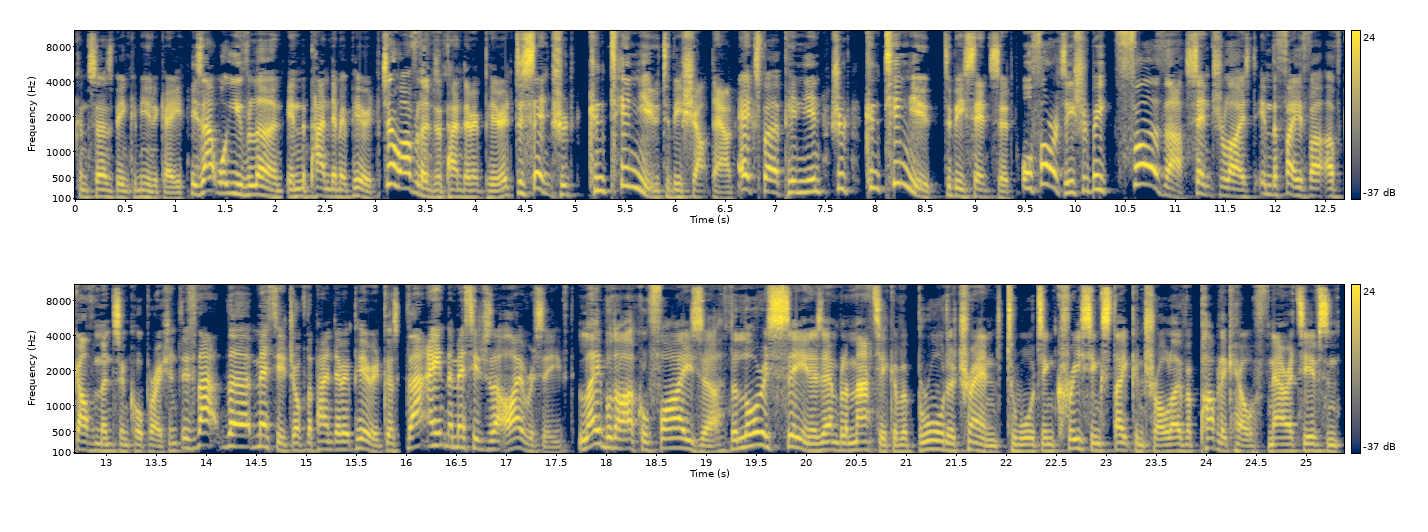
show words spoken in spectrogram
concerns being communicated? Is that what you've learned in the pandemic period? What I've learned in the pandemic period? Dissent should continue to be shut down. Expert opinion should continue to be censored. Authority should be further centralized in the favor of governments and corporations. Is that the message of the pandemic period? Because that ain't the message that I received. Labeled Article Pfizer, the law is seen as emblematic of a broader trend towards increasing state control over public health narratives and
